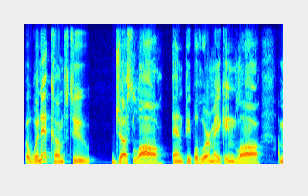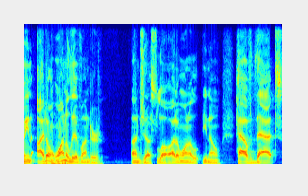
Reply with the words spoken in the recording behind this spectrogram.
But when it comes to just law and people who are making law, I mean, I don't mm-hmm. want to live under unjust law. I don't want to, you know, have that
